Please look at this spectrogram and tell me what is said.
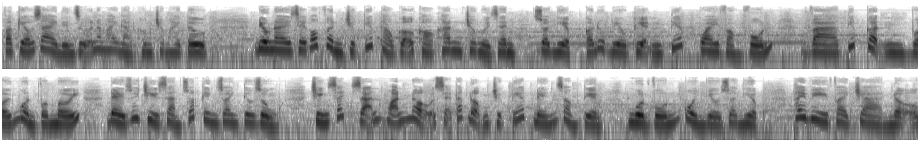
và kéo dài đến giữa năm 2024. Điều này sẽ góp phần trực tiếp tháo gỡ khó khăn cho người dân, doanh nghiệp có được điều kiện tiếp quay vòng vốn và tiếp cận với nguồn vốn mới để duy trì sản xuất kinh doanh tiêu dùng. Chính sách giãn hoãn nợ sẽ tác động trực tiếp đến dòng tiền, nguồn vốn của nhiều doanh nghiệp. Thay vì phải trả nợ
